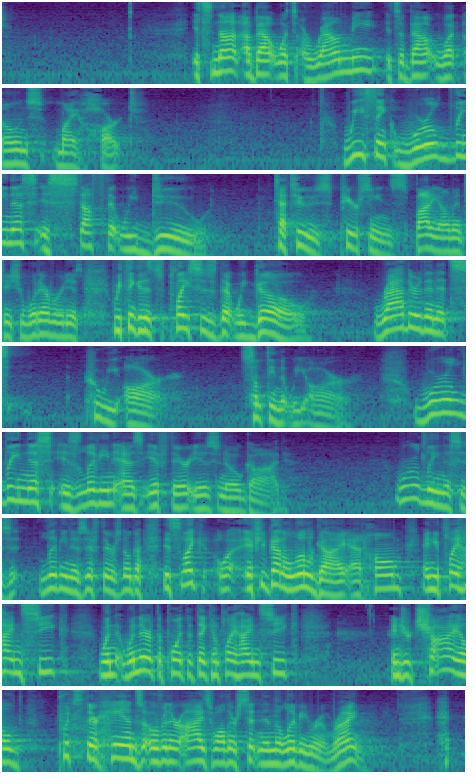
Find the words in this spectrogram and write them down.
It's not about what's around me, it's about what owns my heart. We think worldliness is stuff that we do tattoos, piercings, body augmentation, whatever it is. We think it's places that we go rather than it's who we are, something that we are. Worldliness is living as if there is no God. Worldliness is living as if there's no God. It's like if you've got a little guy at home and you play hide and seek, when, when they're at the point that they can play hide and seek, and your child puts their hands over their eyes while they're sitting in the living room, right?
